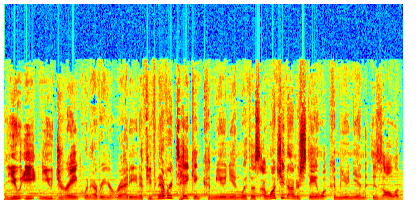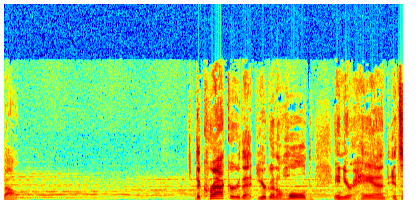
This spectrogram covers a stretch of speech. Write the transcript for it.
You eat and you drink whenever you're ready. And if you've never taken communion with us, I want you to understand what communion is all about. The cracker that you're going to hold in your hand, it's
